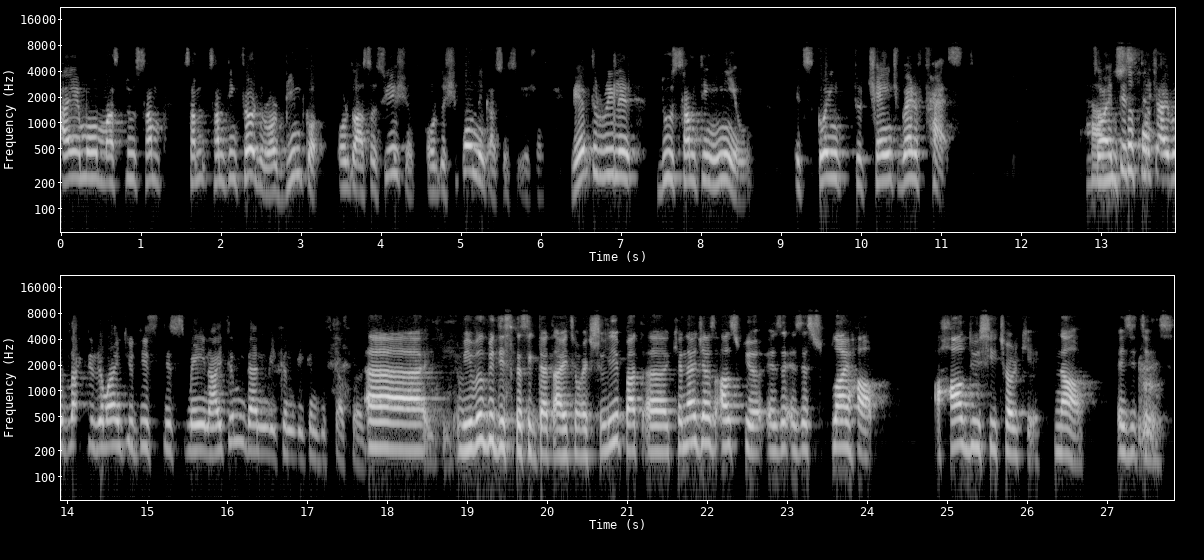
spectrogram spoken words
IMO must do some, some something further or BIMCO or the associations or the shipowning associations. We have to really do something new. It's going to change very fast. So at this stage, I would like to remind you this this main item. Then we can we can discuss further. Uh, we will be discussing that item actually. But uh, can I just ask you, as a, as a supply hub, how do you see Turkey now, as it is?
